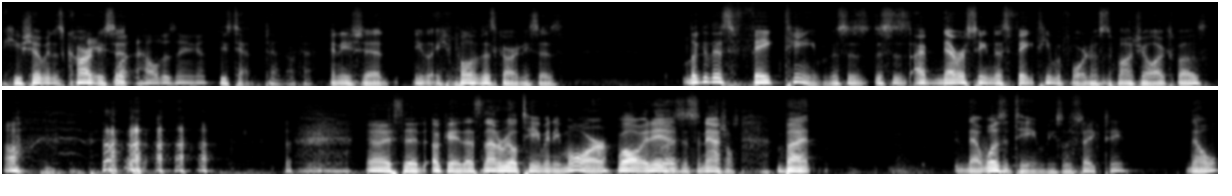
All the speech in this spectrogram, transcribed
he showed me this card. Eight- he said what, how old is he again? he's ten. Ten. Okay. and he said he like, he pulled up this card and he says, "Look at this fake team. This is this is I've never seen this fake team before. And it was the Montreal Expos." Oh. And I said, "Okay, that's not a real team anymore. Well, it is. Right. It's the Nationals, but." That was a team. He says, Fake team. No,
